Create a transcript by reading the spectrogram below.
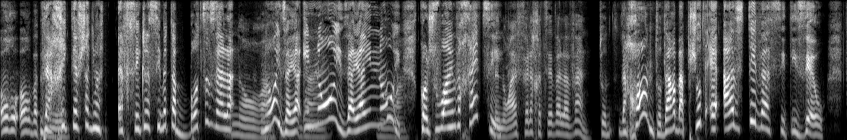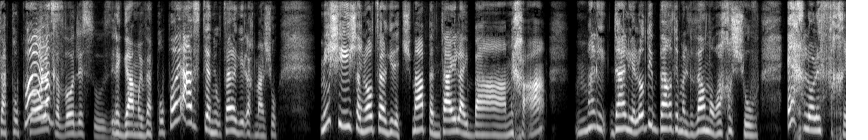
אור אור בפנים. והכי כיף שאני אפסיק לשים את הבוץ הזה על ה... נורא. נוי, זה היה. עינוי, זה היה עינוי. כל שבועיים וחצי. זה נורא יפה לך הצבע לבן. תוד- נכון, תודה רבה. פשוט העזתי ועשיתי, זהו. ואפרופו כל. הכבוד לסוזי. לגמרי. ואפרופו העזתי, אני רוצה להגיד לך משהו. מישהי, שאני לא רוצה להגיד את שמה, פנתה אליי במחאה, אמרה לי, דליה, לא דיברתם על דבר נורא חשוב. איך לא לפחד?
